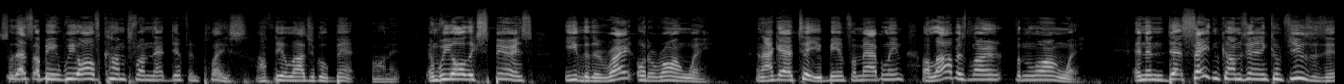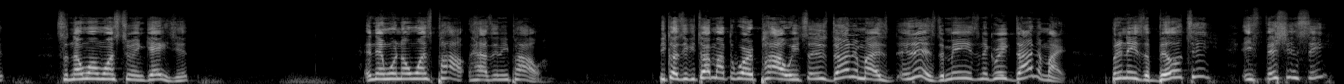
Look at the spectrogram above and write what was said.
So that's, I mean, we all come from that different place, our theological bent on it. And we all experience either the right or the wrong way. And I got to tell you, being from Abilene, a lot of us learn from the wrong way. And then that Satan comes in and confuses it, so no one wants to engage it and then when no one's power has any power. Because if you talk about the word power, he says it's dynamite. It is. The means in the Greek dynamite. But it needs ability, efficiency.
